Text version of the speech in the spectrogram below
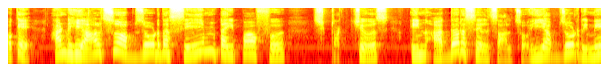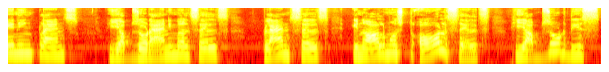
Okay. And he also observed the same type of uh, structures in other cells also. He observed remaining plants. He observed animal cells plant cells. In almost all cells he observed this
